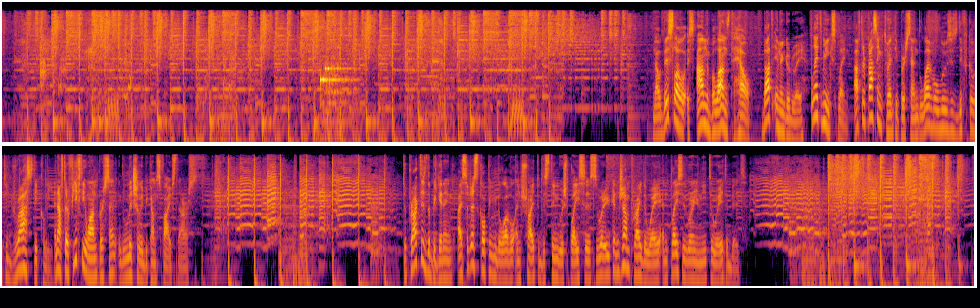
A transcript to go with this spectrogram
Now this level is unbalanced hell, but in a good way. Let me explain. After passing 20%, the level loses difficulty drastically, and after 51%, it literally becomes 5 stars. To practice the beginning, I suggest copying the level and try to distinguish places where you can jump right away and places where you need to wait a bit.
